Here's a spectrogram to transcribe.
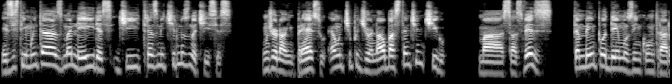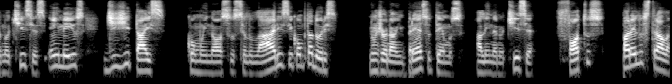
existem muitas maneiras de transmitirmos notícias. Um jornal impresso é um tipo de jornal bastante antigo, mas, às vezes, também podemos encontrar notícias em meios digitais, como em nossos celulares e computadores. Num jornal impresso, temos, além da notícia, fotos para ilustrá-la.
